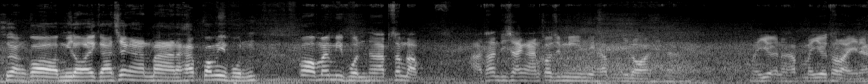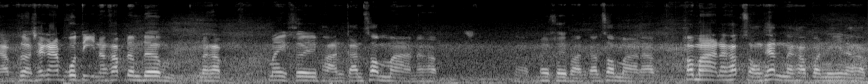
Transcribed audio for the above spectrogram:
เครื่องก็มีรอยการใช้งานมานะครับ ก็มีผลก็ไม่มีผลนะครับสำหรับอ่าท่านที่ใช้งานก็จะมีนี่ครับมีรอยนะม่เยอะนะครับไม่เยอะเท่าไหร่นะครับ เครื่องใช้งานปกตินะครับเดิมๆนะครับ ไม่เคยผ่านการซ่อมมานะครับ ไม่เคยผ่านการซ่อมมานะครับ เข้ามานะครับสองแท่นนะครับวันนี้นะครับ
